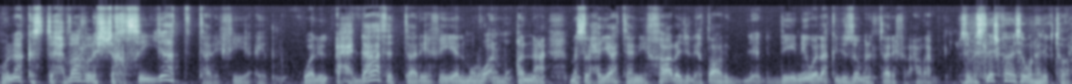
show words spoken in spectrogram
هناك استحضار للشخصيات التاريخية أيضا وللأحداث التاريخية المروءة المقنعة مسرحيات يعني خارج الإطار الديني ولكن جزء من التاريخ العربي. بس ليش كانوا يسوونها دكتور؟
